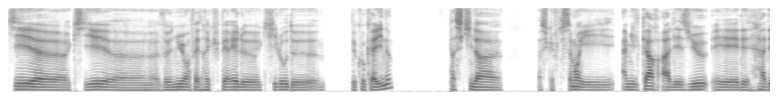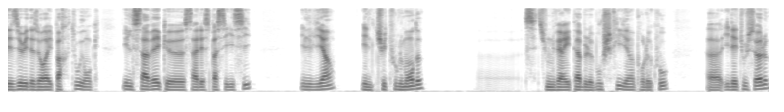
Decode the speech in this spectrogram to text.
qui est, qui est venu en fait récupérer le kilo de, de cocaïne parce qu'il a parce que forcément il, Amilcar a les yeux et des, a des yeux et des oreilles partout. Donc il savait que ça allait se passer ici. Il vient il tue tout le monde. C'est une véritable boucherie hein, pour le coup. Il est tout seul,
